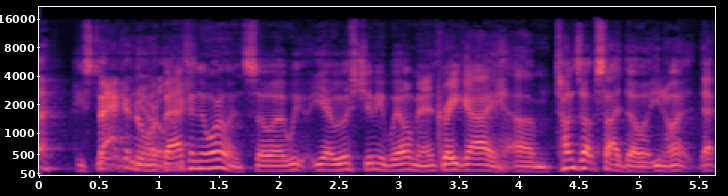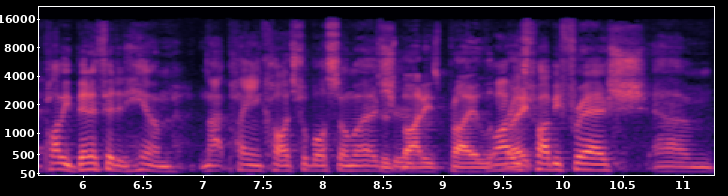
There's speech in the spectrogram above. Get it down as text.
He's still Back in New know, Orleans. Back in New Orleans. So uh, we yeah we wish Jimmy well, man. Great guy. Um, tons of upside though. You know that probably benefited him not playing college football so much. His or- body's probably body's right. probably fresh. Um,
